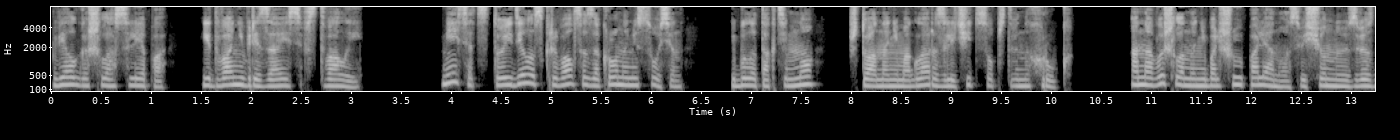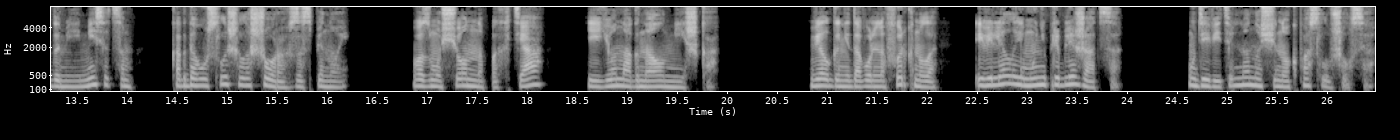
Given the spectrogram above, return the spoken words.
Велга шла слепо, едва не врезаясь в стволы. Месяц то и дело скрывался за кронами сосен, и было так темно, что она не могла различить собственных рук. Она вышла на небольшую поляну, освещенную звездами и месяцем, когда услышала шорох за спиной. Возмущенно пыхтя, ее нагнал Мишка. Велга недовольно фыркнула и велела ему не приближаться. Удивительно, но щенок послушался.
